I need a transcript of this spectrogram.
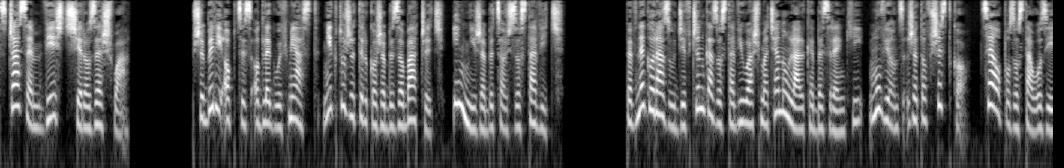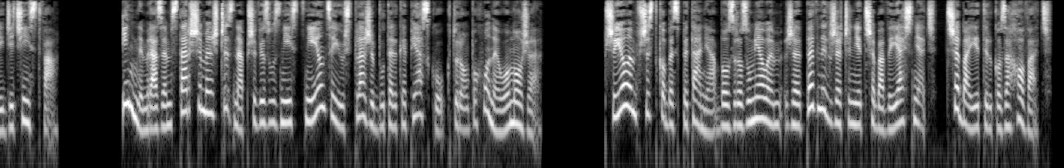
Z czasem wieść się rozeszła. Przybyli obcy z odległych miast, niektórzy tylko żeby zobaczyć, inni żeby coś zostawić. Pewnego razu dziewczynka zostawiła szmacianą lalkę bez ręki, mówiąc, że to wszystko, co pozostało z jej dzieciństwa. Innym razem starszy mężczyzna przywiózł z nieistniejącej już plaży butelkę piasku, którą pochłonęło morze. Przyjąłem wszystko bez pytania, bo zrozumiałem, że pewnych rzeczy nie trzeba wyjaśniać, trzeba je tylko zachować.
